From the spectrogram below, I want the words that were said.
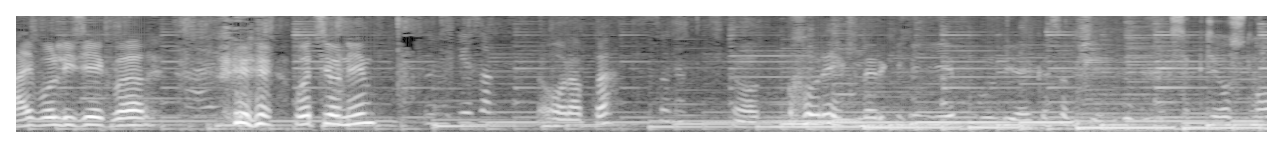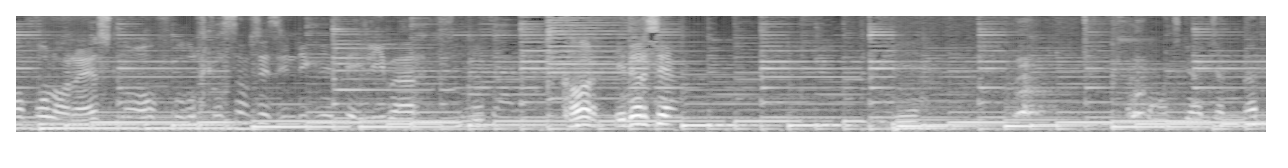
हाय बोल दीजिए एक बार। व्हाट्स योर नेम और आपका? और और एक लड़की ने ये फूल दिया है कसम से। देख सकते हो स्नोफॉल हो रहा है स्नोफॉल कसम से ज़िंदगी में पहली बार। और इधर से। पहुँच गया जन्नत।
